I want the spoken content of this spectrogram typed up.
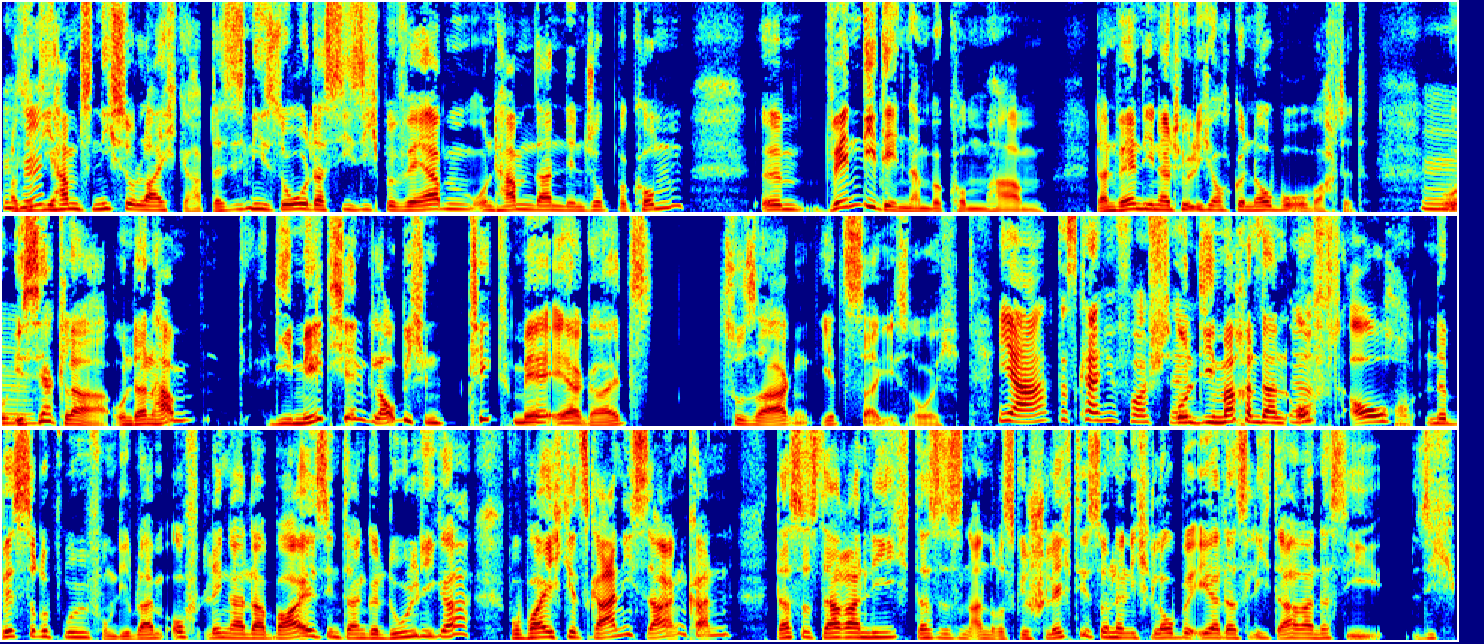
Also mhm. die haben es nicht so leicht gehabt. Das ist nicht so, dass sie sich bewerben und haben dann den Job bekommen. Ähm, wenn die den dann bekommen haben, dann werden die natürlich auch genau beobachtet. Mhm. Ist ja klar. Und dann haben die Mädchen, glaube ich, einen Tick mehr Ehrgeiz zu sagen, jetzt zeige ich es euch. Ja, das kann ich mir vorstellen. Und die machen dann ja. oft auch eine bessere Prüfung. Die bleiben oft länger dabei, sind dann geduldiger. Wobei ich jetzt gar nicht sagen kann, dass es daran liegt, dass es ein anderes Geschlecht ist, sondern ich glaube eher, das liegt daran, dass sie sich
